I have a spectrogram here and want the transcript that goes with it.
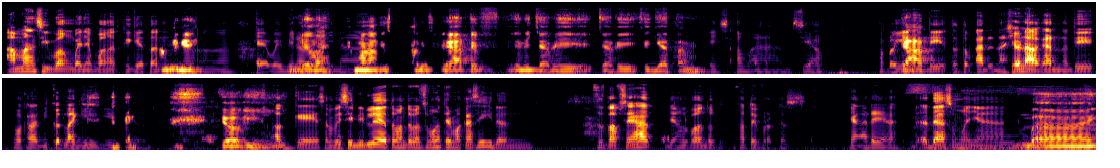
aman sih bang banyak banget kegiatan Aman ya? uh, kayak webinar Iyalah, webinar harus harus kreatif ini cari cari kegiatan. Is, aman siap apalagi Siap. nanti tetap ada nasional kan nanti bakalan ikut lagi gitu. Yo, Oke, sampai sini dulu ya teman-teman semua. Terima kasih dan tetap sehat. Jangan lupa untuk patuhi prokes yang ada ya. Dadah semuanya. Bye.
